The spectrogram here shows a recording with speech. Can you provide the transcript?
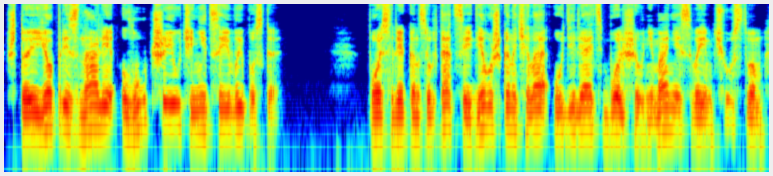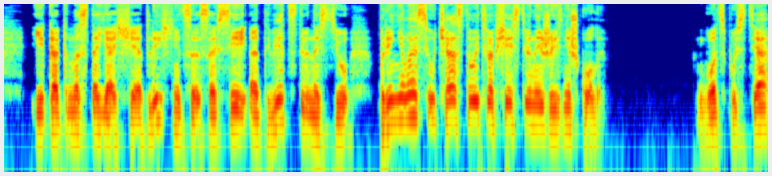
что ее признали лучшей ученицей выпуска. После консультации девушка начала уделять больше внимания своим чувствам и как настоящая отличница со всей ответственностью принялась участвовать в общественной жизни школы. Год спустя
